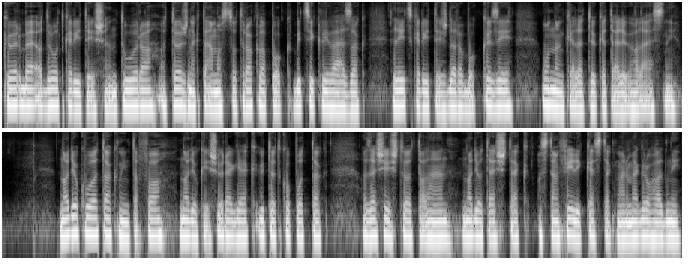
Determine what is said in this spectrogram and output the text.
körbe a drótkerítésen túlra, a törzsnek támasztott raklapok, biciklivázak, léckerítés darabok közé, onnan kellett őket előhalászni. Nagyok voltak, mint a fa, nagyok és öregek, ütött kopottak, az eséstől talán nagyot estek, aztán félig kezdtek már megrohadni,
